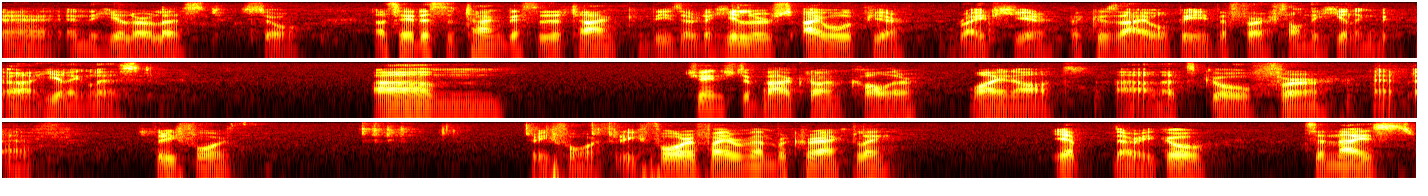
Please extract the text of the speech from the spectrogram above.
uh, in the healer list. So let's say this is a tank, this is a tank, these are the healers. I will appear right here because I will be the first on the healing uh, healing list. Um, change the background color. Why not? Uh, let's go for FF 3434 if I remember correctly. Yep, there we go. It's a nice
